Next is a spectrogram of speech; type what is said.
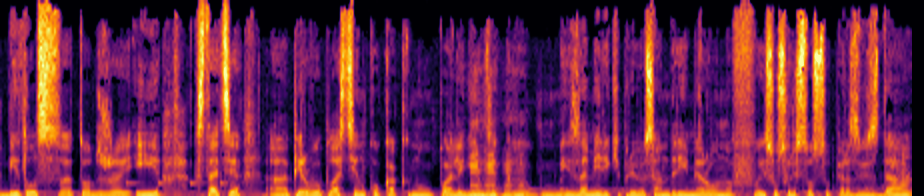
Битлз тот же. И, кстати, э, первую пластинку, как, ну, по легенде, э, из Америки привез Андрей Миронов «Иисус Христос суперзвезда».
